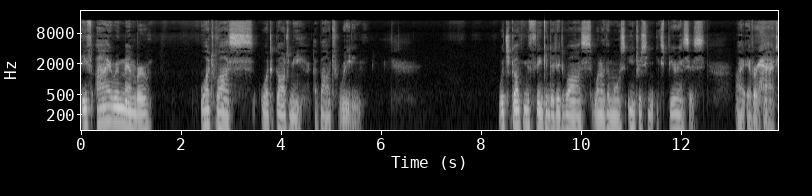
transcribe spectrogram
if I remember what was what got me about reading? Which got me thinking that it was one of the most interesting experiences I ever had.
